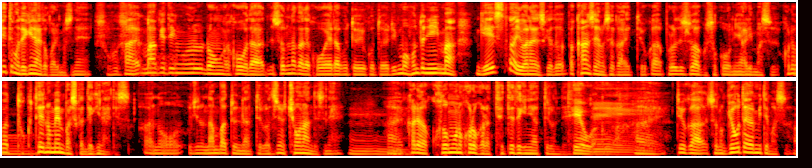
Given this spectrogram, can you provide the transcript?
えてもできないところありますね。はい、マーケティング論がこうだ。その中でこう選ぶということよりも本当にまあ芸術とは言わないですけどやっぱ感性の世界っていうかプロデュースワークそこにあります。これは特定のメンバーしかできないです。あのうちのナンバー2になってる私の長男ですね、うん。はい、彼は子供の頃から徹底的にやってるんで、帝王学はい、っていうかその業態を見てます。あ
